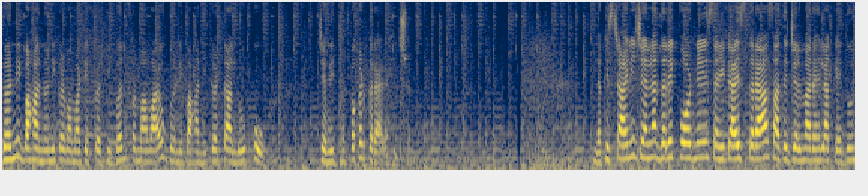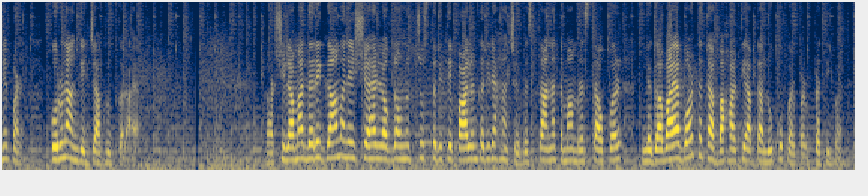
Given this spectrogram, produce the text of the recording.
ઘરની બહાર ન નીકળવા માટે પ્રતિબંધ ફરમાવાયો. ઘરની બહાર નીકળતા લોકો જેમની ધરપકડ કરાઈ રહી છે. લખીસ્ટાઈની જેલના દરેક વોર્ડને સેનિટાઈઝ કરાયા, સાથે જેલમાં રહેલા કેદોને પણ કોરોના અંગે જાગૃત કરાયા. ઘાટશિલામાં દરેક ગામ અને શહેર લોકડાઉનનું ચુસ્ત રીતે પાલન કરી રહ્યા છે. વિસ્તારના તમામ રસ્તા ઉપર લગાવાયા બોર્ડ તથા બહારથી આવતા લોકો પર પણ પ્રતિબંધ.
